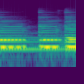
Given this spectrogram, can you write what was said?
Música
